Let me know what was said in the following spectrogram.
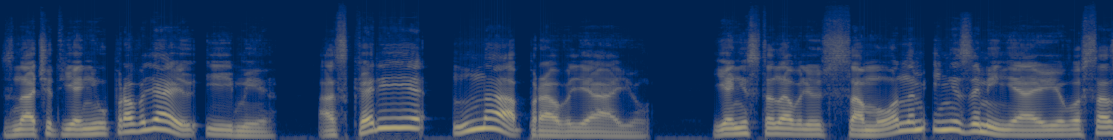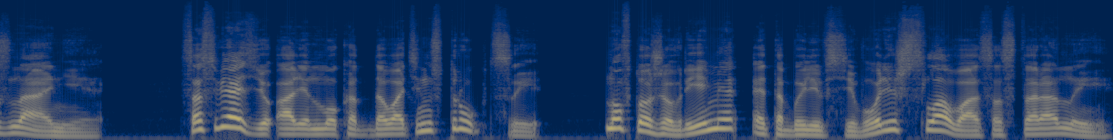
Значит, я не управляю ими, а скорее направляю. Я не становлюсь самоном и не заменяю его сознание. Со связью Ален мог отдавать инструкции, но в то же время это были всего лишь слова со стороны.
